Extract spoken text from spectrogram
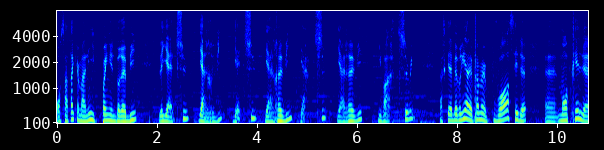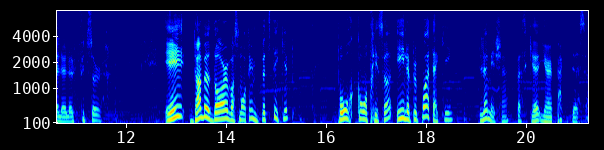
on s'entend qu'à un moment donné, il pogne une brebis. Là, il a tué, il a revi, il a tué, il a revi, il a retu, il a revi, il va retuer. Parce que la elle a comme un pouvoir, c'est de euh, montrer le futur. Et Dumbledore va se monter une petite équipe pour contrer ça et il ne peut pas attaquer le méchant parce qu'il y a un pacte de sang.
